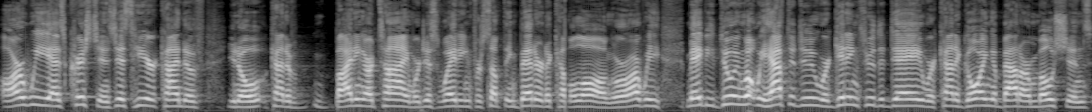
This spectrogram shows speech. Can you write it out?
Are we as Christians just here kind of, you know, kind of biding our time? We're just waiting for something better to come along. Or are we maybe doing what we have to do? We're getting through the day. We're kind of going about our motions.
